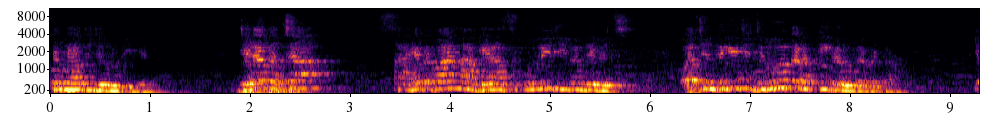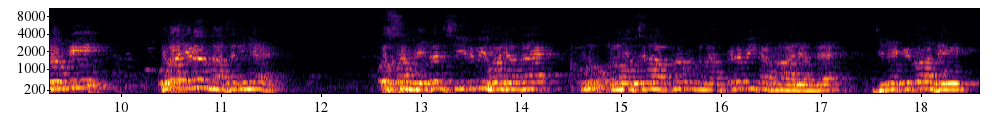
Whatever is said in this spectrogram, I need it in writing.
ਉਹ ਬਹੁਤ ਜ਼ਰੂਰੀ ਹੈ। ਜਿਹੜਾ ਬੱਚਾ ਸਾਹਿਤ ਪੜ੍ਹਨ ਲੱਗ ਗਿਆ ਸਕੂਲੀ ਜੀਵਨ ਦੇ ਵਿੱਚ, ਉਹ ਜ਼ਿੰਦਗੀ 'ਚ ਜ਼ਰੂਰ ਤਰੱਕੀ ਕਰੂਗਾ ਬੇਟਾ। ਕਿਉਂਕਿ ਉਹਦਾ ਜਿਹੜਾ ਨਜ਼ਰੀਆ ਹੈ, ਉਹ ਸੰਵੇਦਨਸ਼ੀਲ ਵੀ ਹੋ ਜਾਂਦਾ ਹੈ, ਉਹਨੂੰ ਆਲੋਚਨਾਤਮਕ ਮੁਲਾਂਕਣ ਵੀ ਕਰਨਾ ਆ ਜਾਂਦਾ ਹੈ। ਜਿਵੇਂ ਕਿ ਤੁਹਾਡੇ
